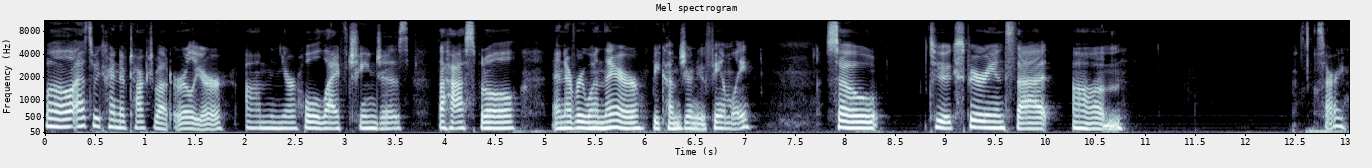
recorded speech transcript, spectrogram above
Well, as we kind of talked about earlier, um, and your whole life changes, the hospital and everyone there becomes your new family. So to experience that, um, sorry,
